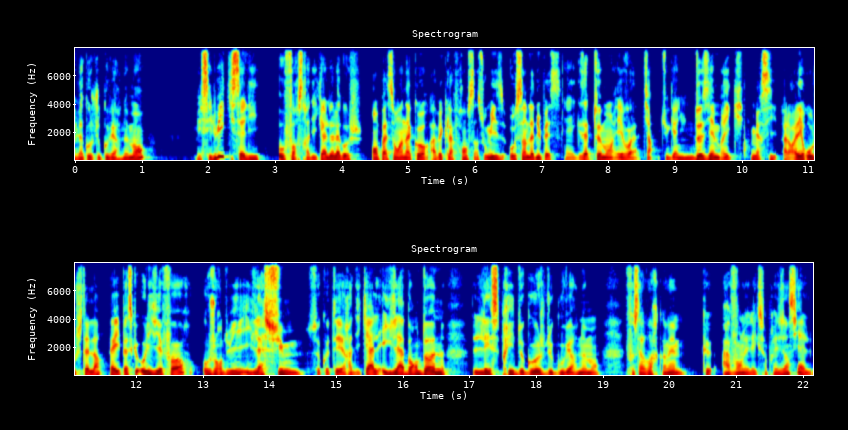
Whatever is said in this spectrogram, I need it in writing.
la gauche du gouvernement. Mais c'est lui qui s'allie aux forces radicales de la gauche. En passant un accord avec la France insoumise au sein de la NUPES. Exactement. Et voilà, tiens, tu gagnes une deuxième brique. Merci. Alors elle est rouge, celle-là. Oui, parce que Olivier Faure, aujourd'hui, il assume ce côté radical et il abandonne l'esprit de gauche du gouvernement. Il faut savoir quand même que avant l'élection présidentielle,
